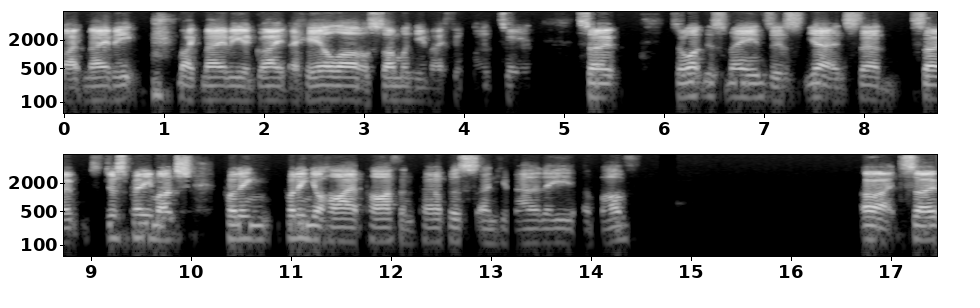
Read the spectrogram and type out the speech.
like maybe like maybe a great a healer or someone you may feel led to. So so what this means is yeah, instead so just pretty much putting putting your higher path and purpose and humanity above. All right, so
